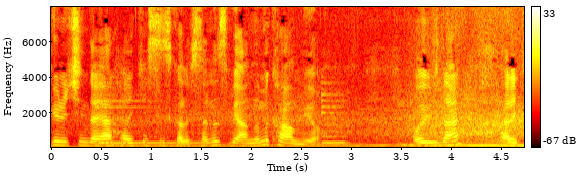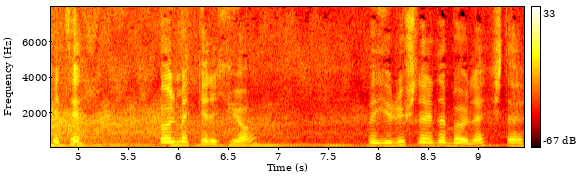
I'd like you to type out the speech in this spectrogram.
Gün içinde eğer hareketsiz kalırsanız bir anlamı kalmıyor. O yüzden hareketi bölmek gerekiyor. Ve yürüyüşleri de böyle işte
